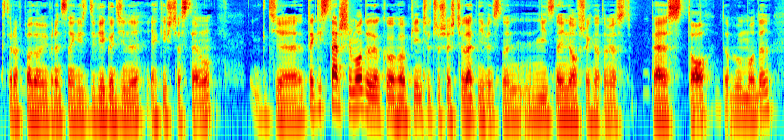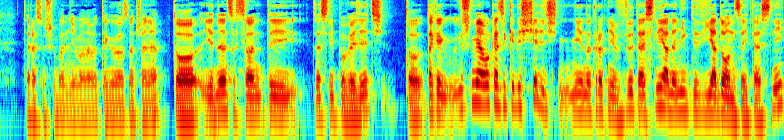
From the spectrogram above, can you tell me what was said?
która wpadła mi w ręce na jakieś dwie godziny jakiś czas temu gdzie taki starszy model, około 5 czy 6-letni, więc no nic najnowszych, natomiast PS100 to był model, teraz już chyba nie ma nawet tego oznaczenia, to jedyne co chcę tej Tesli powiedzieć, to tak jak już miałem okazję kiedyś siedzieć niejednokrotnie w Tesli, ale nigdy w jadącej Tesli,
